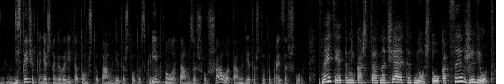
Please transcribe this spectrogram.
диспетчер, конечно, говорит о том, что там где-то что-то скрипнуло, там зашуршало, там где-то что-то произошло. Знаете, это, мне кажется, означает одно, что ОКЦ живет.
